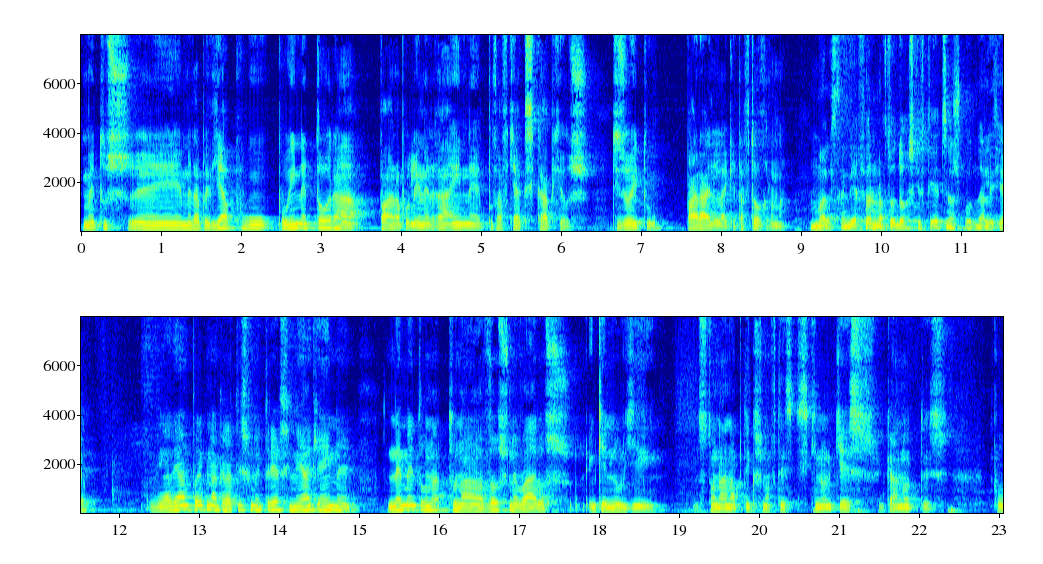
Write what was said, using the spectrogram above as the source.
με, τους, ε, με τα παιδιά που, που είναι τώρα πάρα πολύ ενεργά είναι που θα φτιάξει κάποιος τη ζωή του παράλληλα και ταυτόχρονα Μάλιστα, ενδιαφέρον αυτό. Δεν το είχα σκεφτεί έτσι να σου πω την αλήθεια. Δηλαδή, αν πρέπει να κρατήσουμε τρία σημειάκια, είναι ναι, με το να, το να δώσουν βάρος οι καινούργοι στο να αναπτύξουν αυτές τις κοινωνικές ικανότητες που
